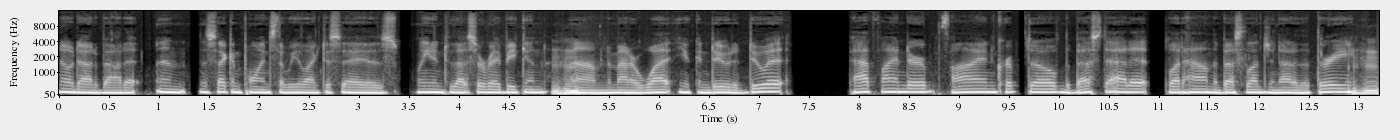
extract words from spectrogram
No doubt about it. And the second points that we like to say is lean into that survey beacon. Mhm. Um, no matter what you can do to do it. Pathfinder, fine. Crypto, the best at it. Bloodhound, the best legend out of the 3 hmm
